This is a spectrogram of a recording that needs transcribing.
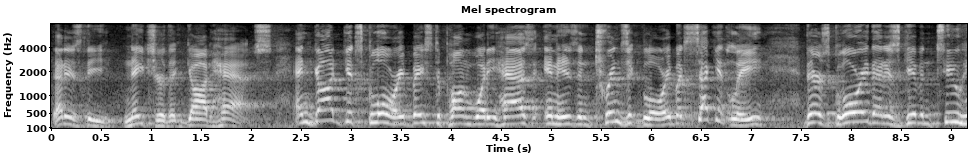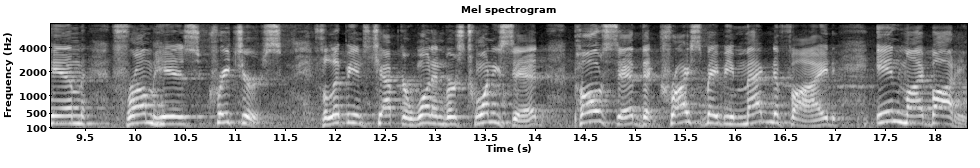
That is the nature that God has. And God gets glory based upon what he has in his intrinsic glory. But secondly, there's glory that is given to him from his creatures. Philippians chapter 1 and verse 20 said, Paul said that Christ may be magnified in my body.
